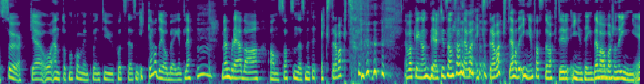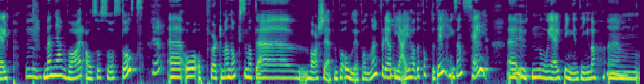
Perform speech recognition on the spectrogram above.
og søke, og endte opp med å komme inn på intervju på et sted som ikke hadde jobb, egentlig. Mm. Men ble da ansatt som det som heter ekstravakt. Jeg var ikke engang deltidsansatt, jeg var ekstravakt. Jeg hadde ingen faste vakter, ingenting. Det var bare sånn ringehjelp. Mm. Men jeg var altså så stolt, Ja. eh, og oppførte meg nok som at jeg var sjefen for oljefondet, fordi at jeg hadde fått det til, ikke sant? selv, Mm. uten noe hjelp, ingenting da. Um,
